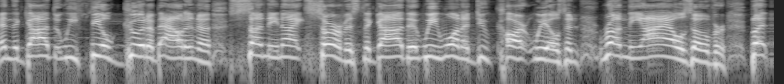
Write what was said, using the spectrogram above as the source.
and the God that we feel good about in a Sunday night service, the God that we want to do cartwheels and run the aisles over. But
